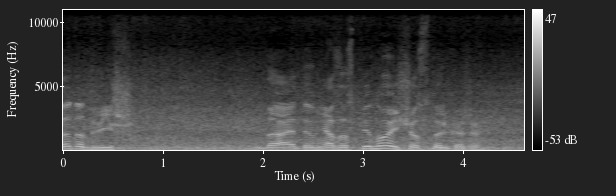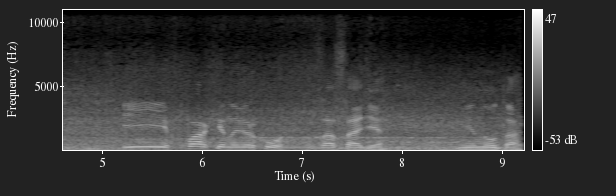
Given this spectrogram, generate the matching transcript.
это движ. Да, это у меня за спиной еще столько же. И в парке наверху, в засаде, минута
